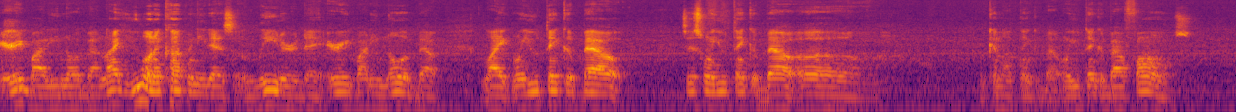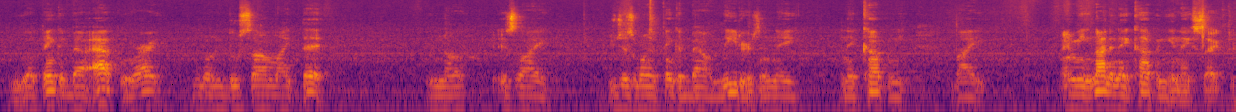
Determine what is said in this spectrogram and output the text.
everybody know about Nike. You want a company that's a leader that everybody know about. Like when you think about just when you think about uh what can I think about? When you think about phones, you gonna think about Apple, right? You want to do something like that. You know, it's like you just want to think about leaders in they in their company. Like, I mean, not in their company, in their sector.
